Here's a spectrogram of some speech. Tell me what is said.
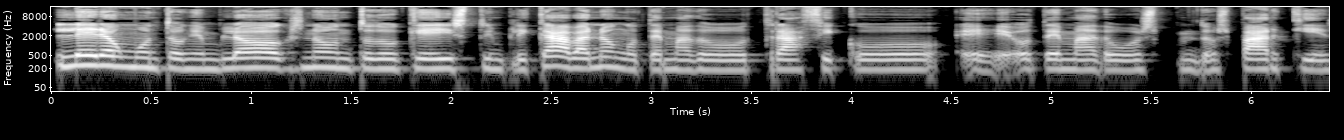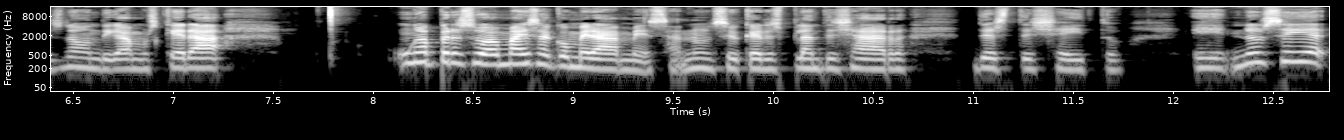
lera un montón en blogs, non todo o que isto implicaba, non o tema do tráfico, eh, o tema dos, dos parkings, non digamos que era unha persoa máis a comer á mesa, non se o queres plantexar deste xeito. Eh, non sei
